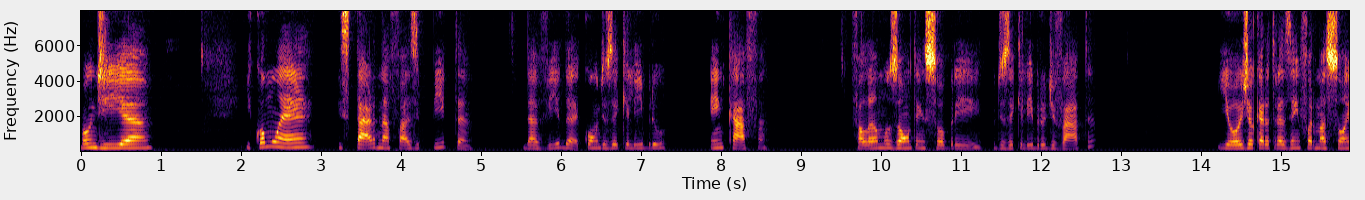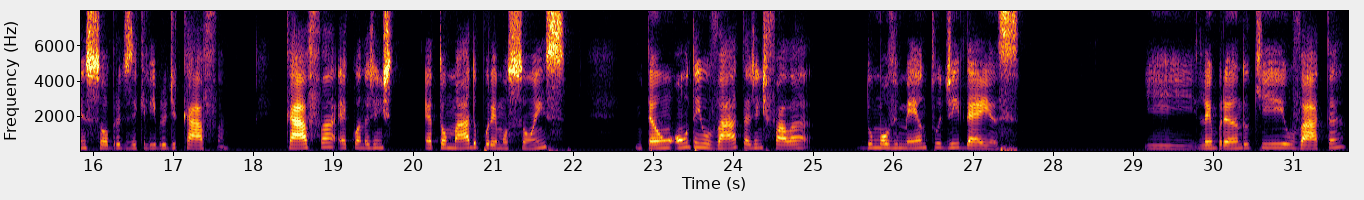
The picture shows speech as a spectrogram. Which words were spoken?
Bom dia. E como é estar na fase pita da vida com desequilíbrio em Kapha? Falamos ontem sobre o desequilíbrio de Vata e hoje eu quero trazer informações sobre o desequilíbrio de Kapha. Kapha é quando a gente é tomado por emoções. Então, ontem o Vata a gente fala do movimento de ideias. E lembrando que o Vata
